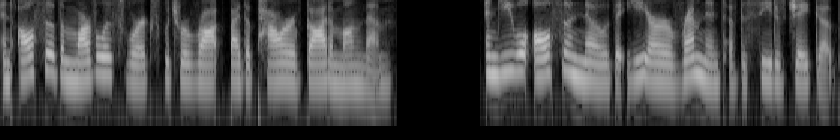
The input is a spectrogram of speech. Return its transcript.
and also the marvelous works which were wrought by the power of God among them. And ye will also know that ye are a remnant of the seed of Jacob.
